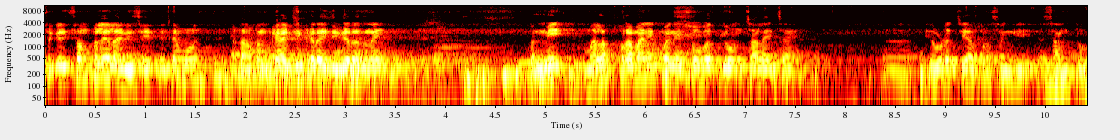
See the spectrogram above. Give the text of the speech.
सगळी संपलेला विषय त्याच्यामुळे आता आपण काळजी करायची गरज नाही. पण मी मला प्रामाणिकपणे सोबत घेऊन चालायचं आहे. एवढंच या प्रसंगी सांगतो.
